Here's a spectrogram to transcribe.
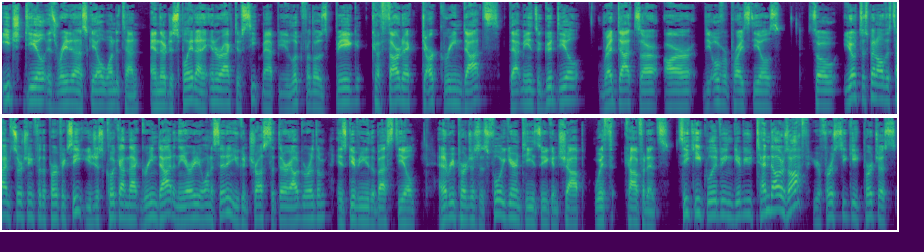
each deal is rated on a scale 1 to 10, and they're displayed on an interactive seat map. You look for those big, cathartic, dark green dots. That means a good deal. Red dots are, are the overpriced deals. So you don't have to spend all this time searching for the perfect seat. You just click on that green dot in the area you want to sit in. You can trust that their algorithm is giving you the best deal. And every purchase is fully guaranteed so you can shop with confidence. SeatGeek will even give you $10 off your first SeatGeek purchase.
